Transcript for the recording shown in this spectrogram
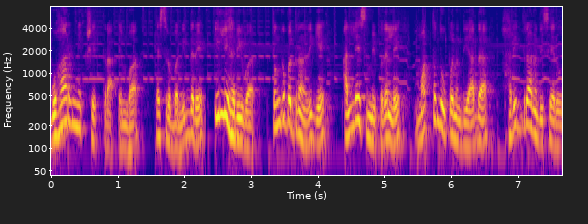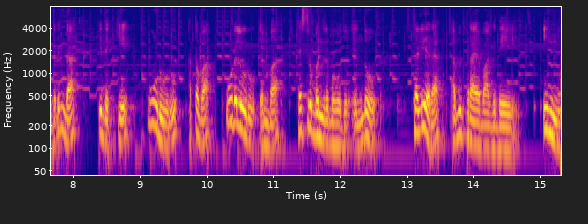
ಗುಹಾರಣ್ಯ ಕ್ಷೇತ್ರ ಎಂಬ ಹೆಸರು ಬಂದಿದ್ದರೆ ಇಲ್ಲಿ ಹರಿಯುವ ತುಂಗಭದ್ರಾ ನದಿಗೆ ಅಲ್ಲೇ ಸಮೀಪದಲ್ಲೇ ಮತ್ತೊಂದು ಉಪನದಿಯಾದ ಹರಿದ್ರಾ ನದಿ ಸೇರುವುದರಿಂದ ಇದಕ್ಕೆ ಕೂಡೂರು ಅಥವಾ ಕೂಡಲೂರು ಎಂಬ ಹೆಸರು ಬಂದಿರಬಹುದು ಎಂದು ಸ್ಥಳೀಯರ ಅಭಿಪ್ರಾಯವಾಗಿದೆ. ಇನ್ನು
